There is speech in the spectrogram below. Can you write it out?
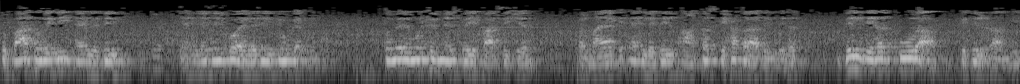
تو بات ہو رہی تھی اہل دل کہ اہل دل کو اہل دل کیوں کہتے ہیں؟ تو میرے مرشد نے اس پہ یہ فارسی شعر فرمایا کہ اہل دل آکس کے حق را دل دہت دل دہت پورا کہ دل رامی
